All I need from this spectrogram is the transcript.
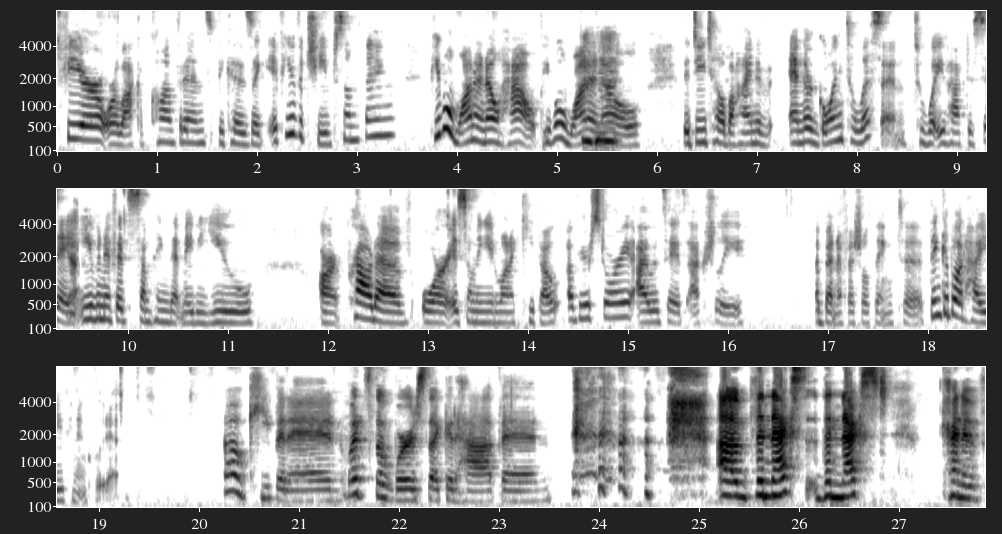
fear or lack of confidence because like if you've achieved something people want to know how people want to mm-hmm. know the detail behind it and they're going to listen to what you have to say yeah. even if it's something that maybe you aren't proud of or is something you'd want to keep out of your story, I would say it's actually a beneficial thing to think about how you can include it. Oh, keep it in. What's the worst that could happen? um, the next, the next kind of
